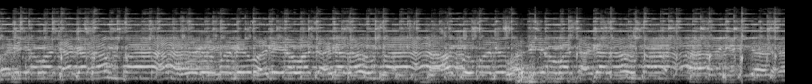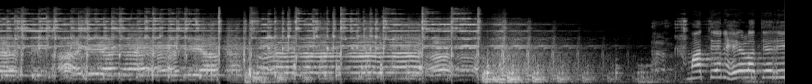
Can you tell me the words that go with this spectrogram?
ಒಲಿಯವ ಜಗದಂಬ ಒಲಿಯವ ಜಗದಂಬ ಒಲಿಯವ ಜಗದಂಬ ಮತ್ತೇನು ಹೇಳತ್ತೀರಿ?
